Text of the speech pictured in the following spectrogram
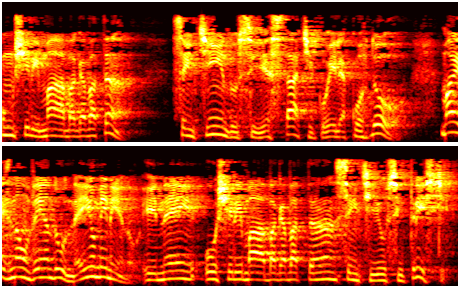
um Shirimá Bhagavatam Sentindo-se estático, ele acordou, mas não vendo nem o menino e nem o Shrimá Bhagavatam, sentiu-se triste.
